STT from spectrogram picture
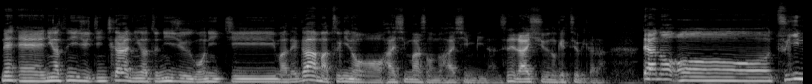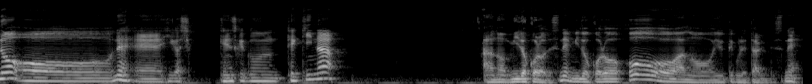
ね、えー2月21日から2月25日までが、まあ、次の配信マラソンの配信日なんですね。来週の月曜日から。で、あの、次の、ね、えー東健介くん的な、あの、見どころですね。見どころを、あの、言ってくれたりですね。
